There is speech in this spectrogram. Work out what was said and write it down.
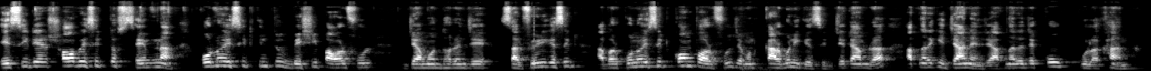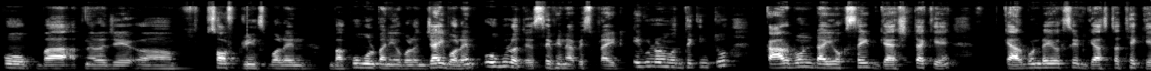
অ্যাসিডের সব অ্যাসিড তো সেম না, কোনো অ্যাসিড কিন্তু বেশি পাওয়ারফুল যেমন ধরেন যে সালফিউরিক অ্যাসিড, আবার কোনো অ্যাসিড কম পাওয়ারফুল যেমন কার্বনিক অ্যাসিড, যেটা আমরা, আপনারা কি জানেন যে আপনারা যে কোকগুলো খান, কোক বা আপনারা যে সফট ড্রিঙ্কস বলেন বা কোমল পানীয় বলেন, যাই বলেন, ওগুলোতে সেভেন আপ স্প্রাইট এগুলোর মধ্যে কিন্তু কার্বন ডাইঅক্সাইড গ্যাসটাকে কার্বন ডাইঅক্সাইড গ্যাসটা থেকে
